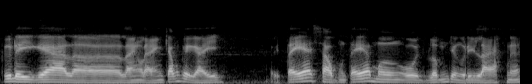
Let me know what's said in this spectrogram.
cứ đi ra là lạng lạng chống cây gậy. Rồi té xong té mương ôi lum chân rồi đi lạc nữa.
